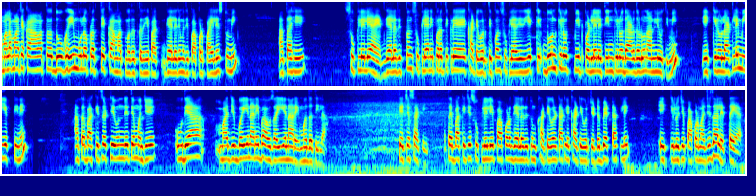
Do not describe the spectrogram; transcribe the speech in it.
मला माझ्या कामात दोघंही मुलं प्रत्येक कामात मदत करते. हे पा गॅलरीमध्ये पापड पाहिलेच तुम्ही. आता हे सुकलेले आहेत. गॅलरीत पण सुकले आणि परत इकडे खाटेवरती पण सुकले. एक कि दोन किलो पीठ पडलेले तीन किलो डाळ दळून आणली होती मी. एक किलो लाटले मी एकटीने. आता बाकीचं ठेवून देते म्हणजे उद्या माझी बहीण आणि भावजाई येणार आहे मदतीला. त्याच्यासाठी. आता बाकीचे सुकलेले पापड गॅलरीतून खाटेवर टाकले खाटेवरचे डब्यात टाकले. एक किलोचे पापड माझे झालेत तयार.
